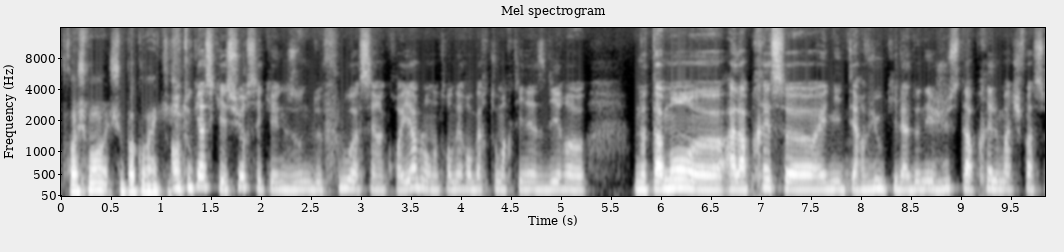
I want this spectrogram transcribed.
Franchement, je suis pas convaincu. En tout cas, ce qui est sûr, c'est qu'il y a une zone de flou assez incroyable. On entendait Roberto Martinez dire, notamment à la presse, à une interview qu'il a donnée juste après le match face,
